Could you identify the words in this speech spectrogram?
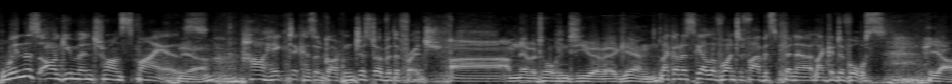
When this argument transpires, Yeah. how hectic has it gotten just over the fridge? Uh, I'm never talking to you ever again. Like on a scale of one to five, it's been a, like a divorce. Yeah,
